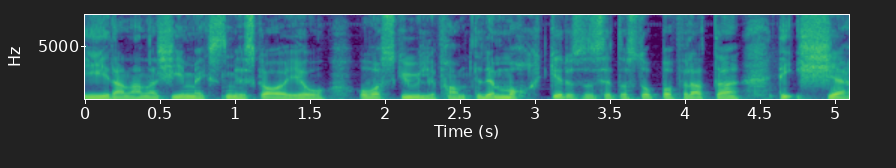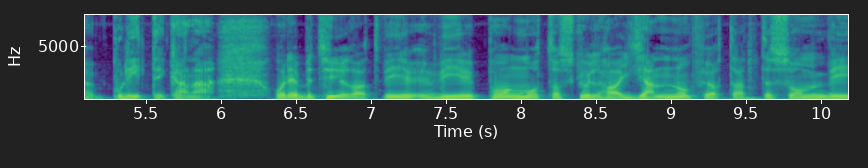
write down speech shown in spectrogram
i den energimiksen vi skal i og overskuelig fremtid. Det er markedet som sitter og stopper for dette, det er ikke politikerne. Og Det betyr at vi, vi på mange måter skulle ha gjennomført dette som vi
